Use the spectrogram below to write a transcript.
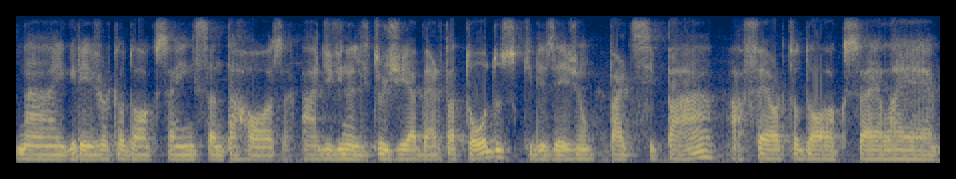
na igreja ortodoxa em Santa Rosa. A Divina Liturgia é aberta a todos que desejam participar. A fé ortodoxa ela é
